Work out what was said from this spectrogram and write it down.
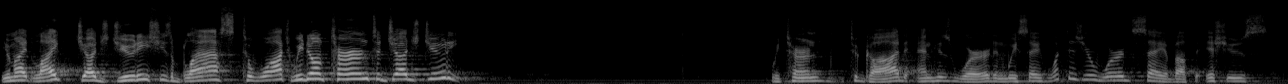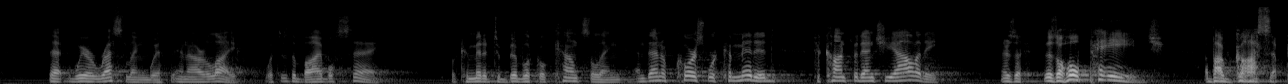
You might like Judge Judy. She's a blast to watch. We don't turn to Judge Judy. We turn to God and His Word and we say, What does your Word say about the issues that we're wrestling with in our life? What does the Bible say? We're committed to biblical counseling. And then, of course, we're committed to confidentiality. There's a, there's a whole page about gossip.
